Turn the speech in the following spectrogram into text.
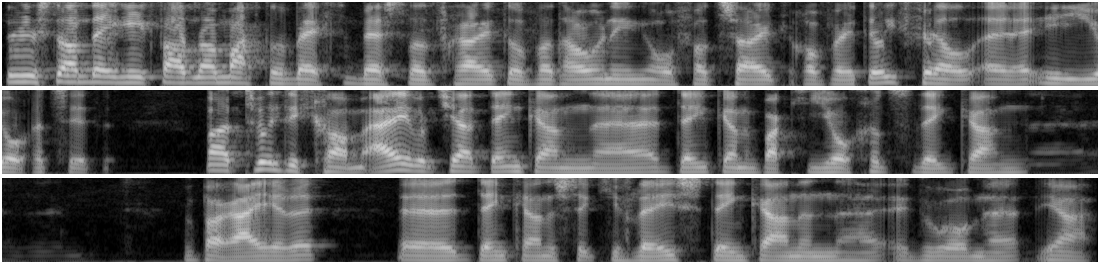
dus dan denk ik van, dan mag er best, best wat fruit of wat honing of wat suiker of weet ik veel uh, in je yoghurt zitten. Maar 20 gram eiwit, ja, denk aan, uh, denk aan een bakje yoghurt, denk aan uh, een paar eieren, denk aan een stukje vlees, denk aan een gewoon, ja...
